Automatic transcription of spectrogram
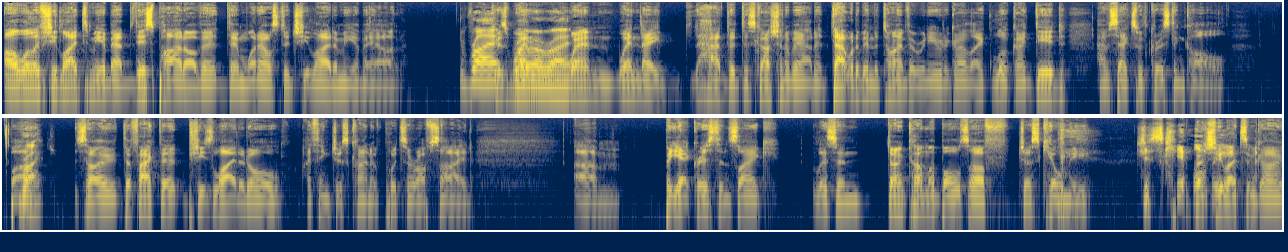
oh well, if she lied to me about this part of it, then what else did she lie to me about? Right, Because when right, right, right. when when they had the discussion about it, that would have been the time for Rhaenyra to go like, look, I did have sex with Criston Cole, but Right. So the fact that she's lied at all, I think, just kind of puts her offside. Um, but yeah, Criston's like, listen, don't cut my balls off, just kill me. Just kill but she lets him go.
